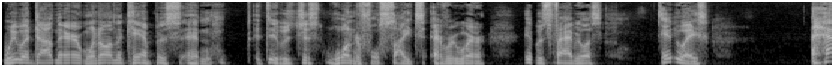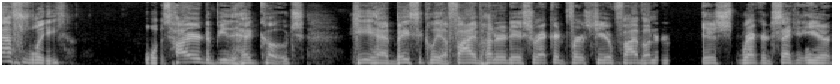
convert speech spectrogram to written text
we went down there and went on the campus, and it, it was just wonderful sights everywhere. It was fabulous. Anyways, Hafley was hired to be the head coach. He had basically a 500 ish record first year, 500 ish record second year,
